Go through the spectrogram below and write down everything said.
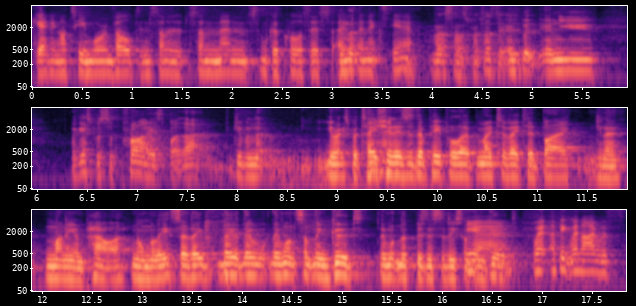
getting our team more involved in some some um, some good causes over that- the next year. That sounds fantastic. And, but and you, I guess, were surprised by that, given that your expectation is that people are motivated by you know money and power normally. So they they, they, they want something good. They want the business to do something yeah, good. When, I think when I was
